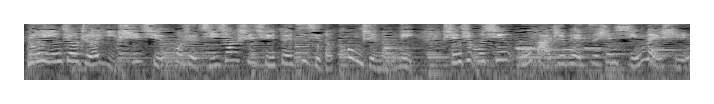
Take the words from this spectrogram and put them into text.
如饮酒者已失去或者即将失去对自己的控制能力，神志不清，无法支配自身行为时，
